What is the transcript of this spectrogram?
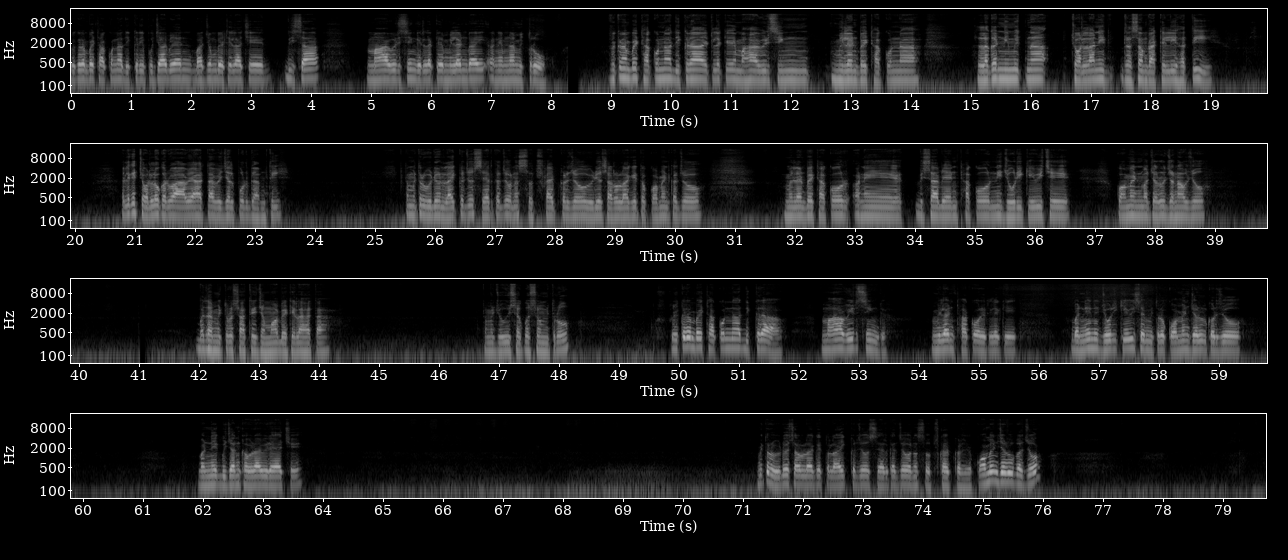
વિક્રમભાઈ ઠાકોરના દીકરી પૂજાબેન બાજુમાં બેઠેલા છે દિશા મહાવીરસિંહ એટલે કે મિલનભાઈ અને એમના મિત્રો. વિક્રમભાઈ ઠાકોરના દીકરા એટલે કે મહાવીરસિંહ મિલનભાઈ ઠાકોરના લગ્ન નિમિત્તના ચોરલાની રસમ રાખેલી હતી. એટલે કે ચોરલો કરવા આવ્યા હતા વેજલપુર ગામથી. તો મિત્રો, વિડીયોને લાઈક કરજો શેર કરજો અને સબસ્ક્રાઈબ કરજો. વીડિયો સારો લાગે તો કોમેન્ટ કરજો. મિલનભાઈ ઠાકોર અને દિશાબેન ઠાકોરની જોડી કેવી છે? કોમેન્ટમાં જરૂર જણાવજો. બધા મિત્રો સાથે જમવા બેઠેલા હતા. તમે જોઈ શકો છો મિત્રો. વિક્રમભાઈ ઠાકોરના દીકરા મહાવીરસિંહ મિલન ઠાકોર એટલે કે બંનેની જોડી કેવી છે મિત્રો? કોમેન્ટ જરૂર કરજો. બંને એકબીજાને ખવડાવી રહ્યા છે. મિત્રો, વીડિયો સારો લાગે તો લાઈક કરજો શેર કરજો અને સબસ્ક્રાઈબ કરજો. કોમેન્ટ જરૂર કરજો.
